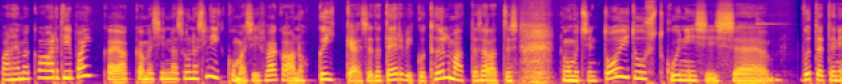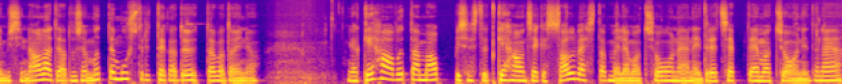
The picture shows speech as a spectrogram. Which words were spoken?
paneme kaardi paika ja hakkame sinna suunas liikuma siis väga noh, kõike seda tervikut hõlmates, alates nagu ma ütlesin, toidust kuni siis äh, võteteni, mis sinna alateadvuse mõttemustritega töötavad, on ju. ja keha võtame appi, sest et keha on see, kes salvestab meil emotsioone, neid retsepte emotsioonidele ja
